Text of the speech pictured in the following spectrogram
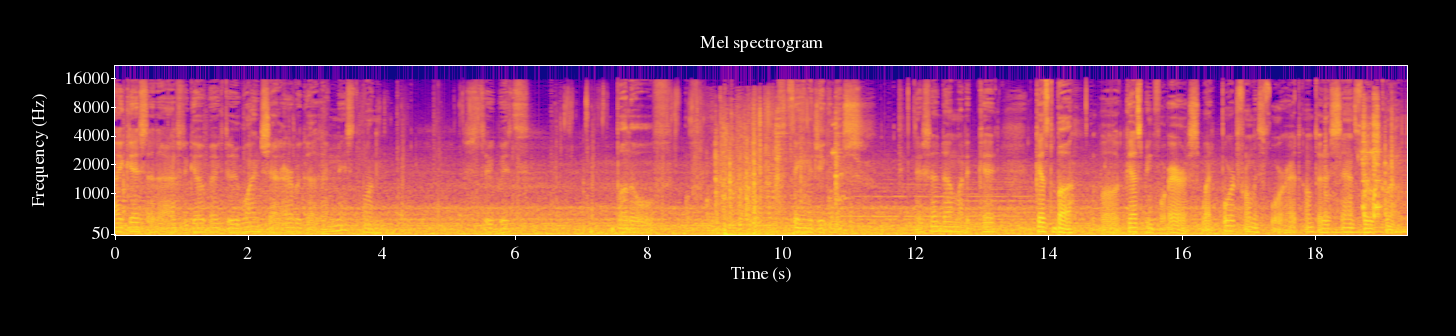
I guess that I have to go back to the wine cellar because I missed one stupid bottle of, of thingamajigginess. They sat down by the ca- bar while gasping for air. Sweat poured from his forehead onto the sand-filled ground.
